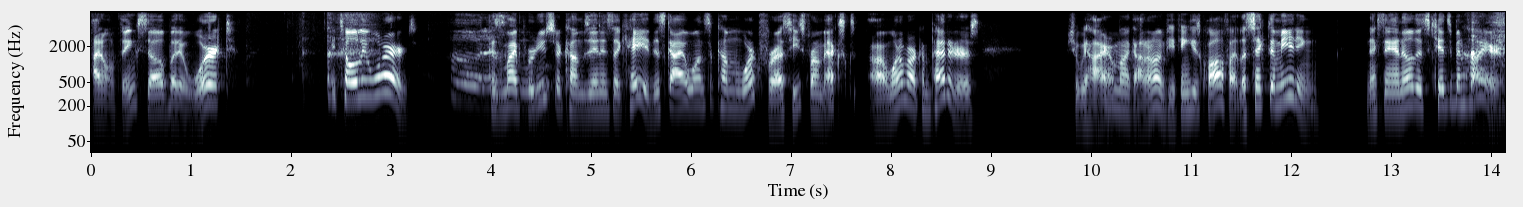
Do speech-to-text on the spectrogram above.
I don't think so, but it worked. It totally worked. Because oh, my cool. producer comes in and is like, "Hey, this guy wants to come work for us. He's from X, uh, one of our competitors. Should we hire him?" I'm like, "I don't know. If you think he's qualified, let's take the meeting." Next thing I know, this kid's been hired.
